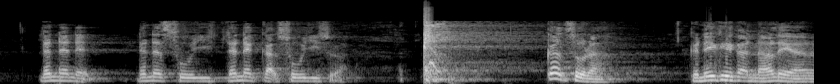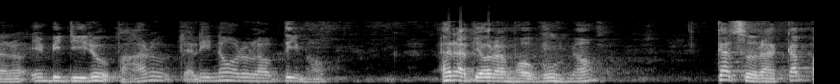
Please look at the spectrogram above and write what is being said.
1လက်နဲ့နဲ့ လက်နဲ့ဆိုးကြီးလက်နဲ့ကတ်ဆိုးကြီးဆိုတာကတ်ဆိုတာခဏိခေတ်ကနားလည်ရတာတော့ APT တို့ဘာတို့တယ်လီနောတို့လောက်သိမှာအဲ့ဒါပြောတာမဟုတ်ဘူးနော်ကတ်ဆိုတာကပ္ပ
